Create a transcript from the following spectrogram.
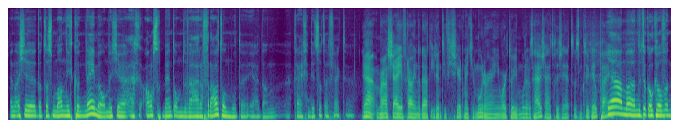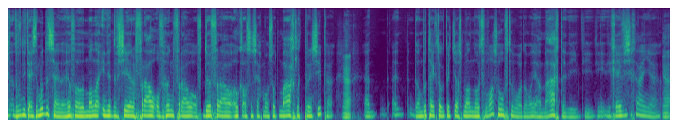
En als je dat als man niet kunt nemen, omdat je eigenlijk angstig bent om de ware vrouw te ontmoeten, ja, dan uh, krijg je dit soort effecten. Ja, maar als jij je vrouw inderdaad identificeert met je moeder en je wordt door je moeder het huis uitgezet, dat is natuurlijk heel pijnlijk. Ja, maar natuurlijk ook heel veel, het hoeft niet eens de moeder te zijn. Heel veel mannen identificeren vrouw of hun vrouw of de vrouw ook als een, zeg maar, een soort maagdelijk principe. Ja. ja. dan betekent ook dat je als man nooit volwassen hoeft te worden. Want ja, maagden die, die, die, die geven zich aan je. Ja.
